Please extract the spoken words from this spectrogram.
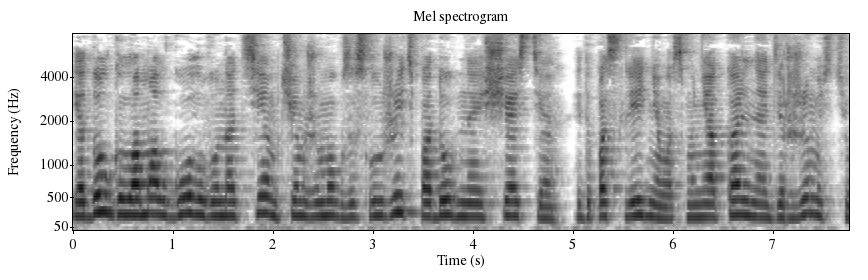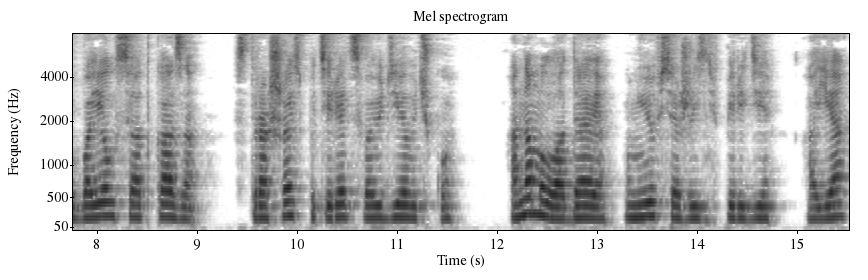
Я долго ломал голову над тем, чем же мог заслужить подобное счастье, и до последнего с маниакальной одержимостью боялся отказа, страшась потерять свою девочку. Она молодая, у нее вся жизнь впереди, а я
